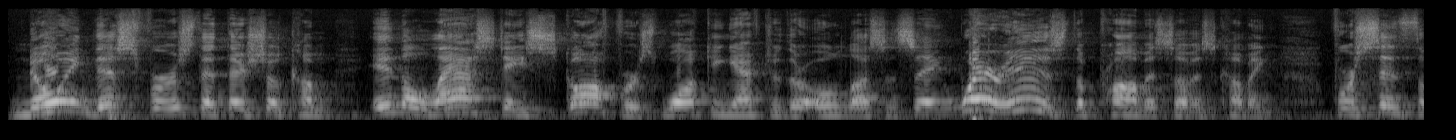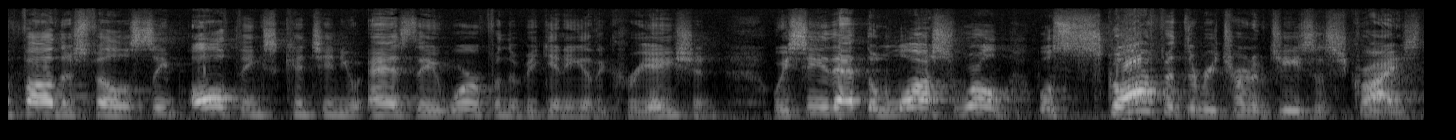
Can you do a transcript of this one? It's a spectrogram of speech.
knowing this first, that there shall come in the last days scoffers walking after their own lusts, and saying, Where is the promise of his coming? For since the fathers fell asleep, all things continue as they were from the beginning of the creation. We see that the lost world will scoff at the return of Jesus Christ,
